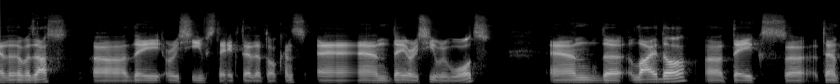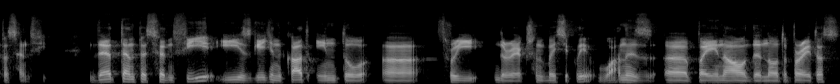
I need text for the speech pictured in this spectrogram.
Ether with us. Uh, they receive staked Ether tokens and they receive rewards. And Lido takes 10% fee. That 10% fee is getting cut into three directions, basically. One is paying out the node operators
